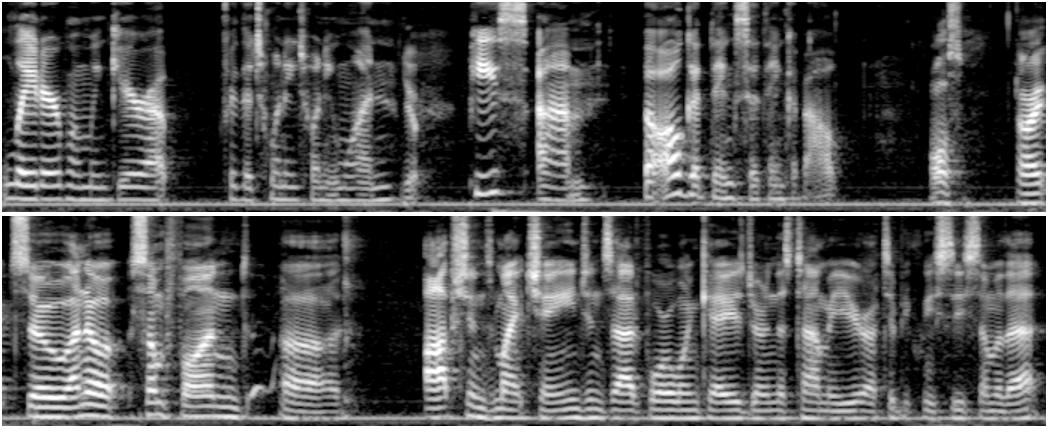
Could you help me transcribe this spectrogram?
later when we gear up for the 2021 Yep. piece. Um, but all good things to think about. Awesome. All right. So I know some fund uh, options might change inside 401ks during this time of year. I typically see some of that.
